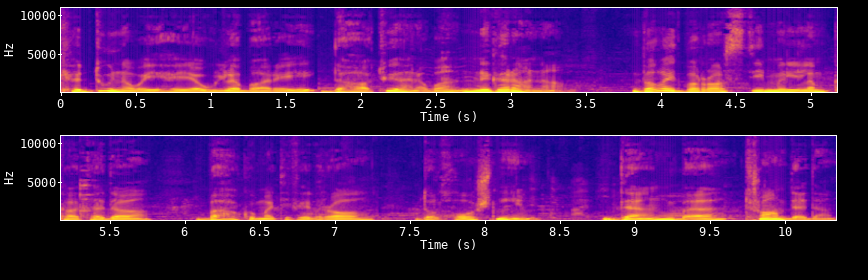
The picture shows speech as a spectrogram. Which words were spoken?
کە دوو نەوەی هەیە و لەبارەی داهاتوویانەوە نیگەرانە. دەڵێت بەڕاستی من لەم کاتەدا بە حکومەتی فیدراڵ دڵخۆش نیم، دەنگ بە ترامپ دەدەم.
